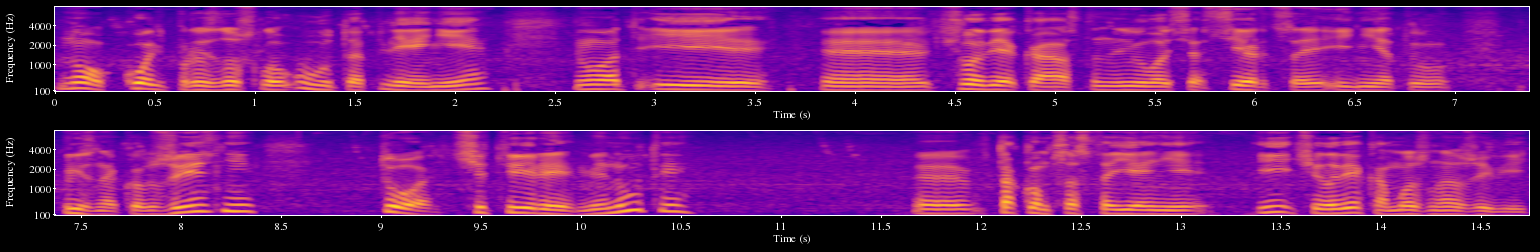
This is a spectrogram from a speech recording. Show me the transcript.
Но коль произошло утопление, вот, и э, человека остановилось сердце и нету признаков жизни, то 4 минуты э, в таком состоянии и человека можно оживить.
